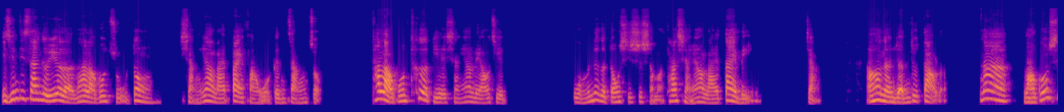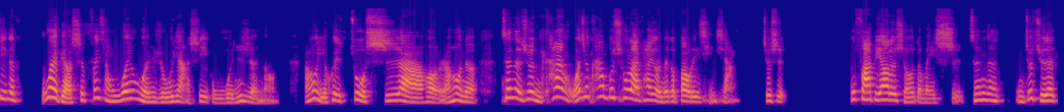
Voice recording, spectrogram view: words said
已经第三个月了，她老公主动想要来拜访我跟张总，她老公特别想要了解我们那个东西是什么，他想要来带领，这样，然后呢，人就到了。那老公是一个。外表是非常温文儒雅，是一个文人哦，然后也会作诗啊，哈，然后呢，真的就你看完全看不出来他有那个暴力倾向，就是不发飙的时候都没事，真的你就觉得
